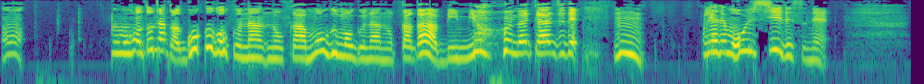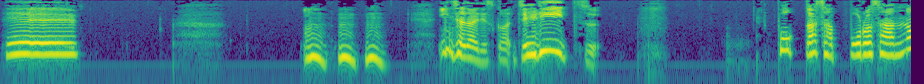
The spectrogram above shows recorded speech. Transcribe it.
うん。でもほんとなんかごくごくなのか、もぐもぐなのかが微妙な感じで。うん。いやでも美味しいですね。へえ。うん、うん。いいんじゃないですか？ジェリーツ。ポッカ札幌さんの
